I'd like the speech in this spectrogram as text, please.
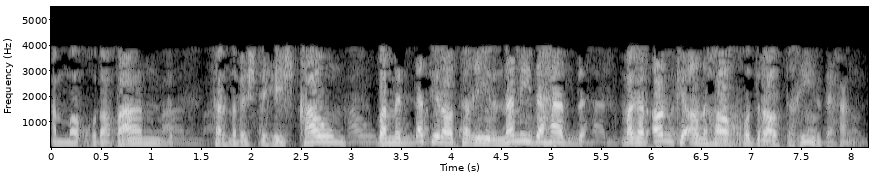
اما خداوند سرنوشت هیچ قوم و ملتی را تغییر نمی دهد مگر آنکه آنها خود را تغییر دهند.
